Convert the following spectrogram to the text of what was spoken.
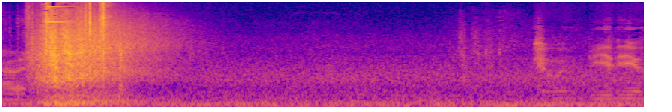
A ver. qué buen vídeo.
